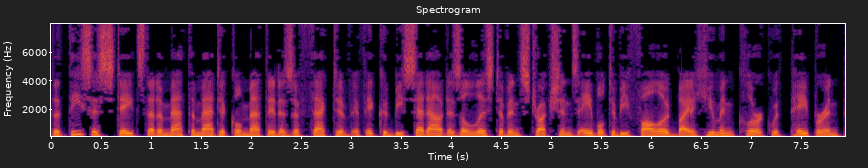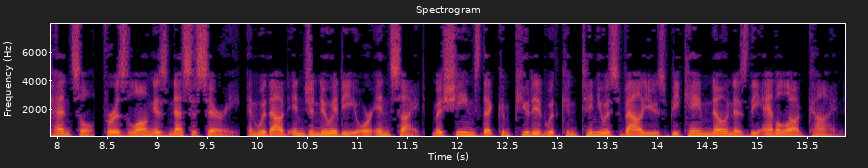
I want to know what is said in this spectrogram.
The thesis states that a mathematical method is effective if it could be set out as a list of instructions able to be followed by a human clerk with paper and pencil, for as long as necessary, and without ingenuity or insight. Machines that computed with continuous values became known as the analog kind.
